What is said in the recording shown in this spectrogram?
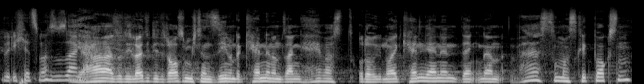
würde ich jetzt mal so sagen. Ja, also die Leute, die draußen mich dann sehen oder kennen und sagen, hey, was, oder neu kennenlernen, denken dann, was, du machst Kickboxen?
